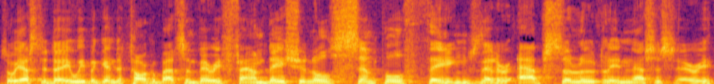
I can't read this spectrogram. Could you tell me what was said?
So, yesterday we began to talk about some very foundational, simple things that are absolutely necessary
